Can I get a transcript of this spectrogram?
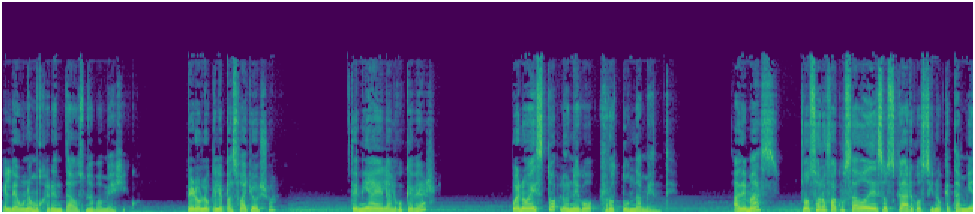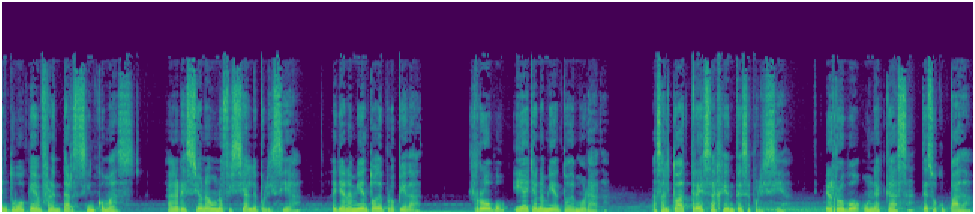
el de una mujer en Taos, Nuevo México. Pero lo que le pasó a Joshua, ¿tenía él algo que ver? Bueno, esto lo negó rotundamente. Además, no solo fue acusado de esos cargos, sino que también tuvo que enfrentar cinco más, agresión a un oficial de policía, allanamiento de propiedad, robo y allanamiento de morada asaltó a tres agentes de policía y robó una casa desocupada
